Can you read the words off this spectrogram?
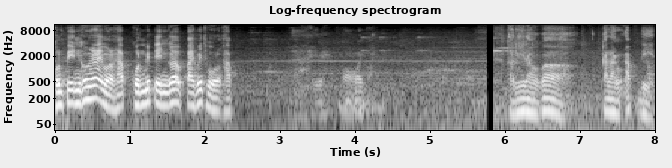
คนเป็นก็ง่ายหมดครับ คนไม่เป็นก็ไปไม่ถูกหรอกครับออตอนนี้เราก็ กำลังอัปเดต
